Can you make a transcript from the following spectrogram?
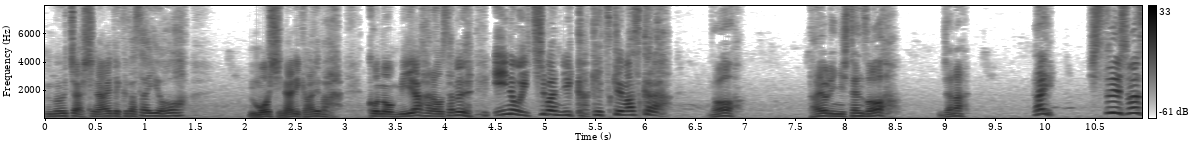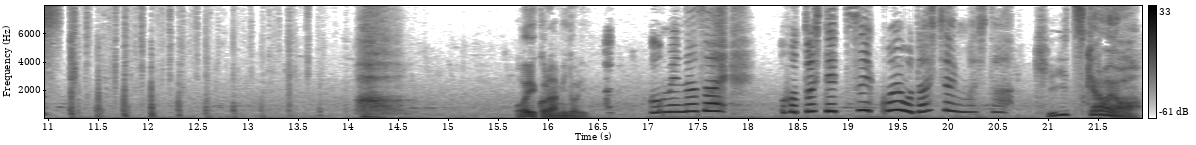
無茶しないでくださいよ。もし何かあればこの宮原治いの一番に駆けつけますから。おう頼りにしてんぞ。じゃな。はい失礼します。おいこら緑。ごめんなさい。ほっとしてつい声を出しちゃいました。気ぃつけろよ。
